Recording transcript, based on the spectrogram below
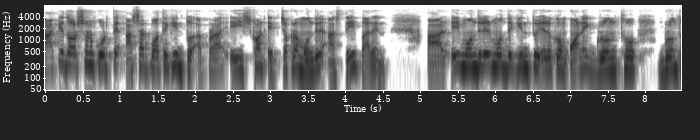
মাকে দর্শন করতে আসার পথে কিন্তু আপনারা এই ইস্কন একচক্রা মন্দিরে আসতেই পারেন। আর এই মন্দিরের মধ্যে কিন্তু এরকম অনেক গ্রন্থ গ্রন্থ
